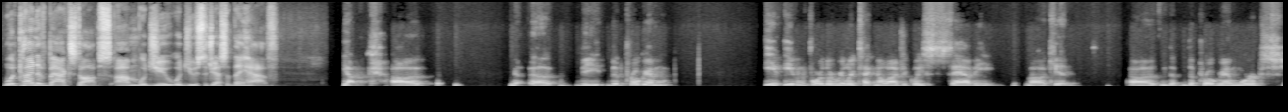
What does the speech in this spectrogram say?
What kind of backstops um, would you would you suggest that they have? Yeah. Uh, uh, the the program, e- even for the really technologically savvy uh, kid, uh, the the program works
